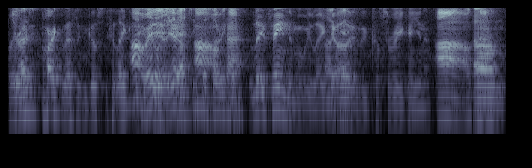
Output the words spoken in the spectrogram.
Really? Jurassic Park was in Costa. Like, Oh, really? Yeah, Shot in Ah, Costa Rica. okay. They say in the movie like, Okay. oh, it's in Costa Rica, you know. Ah, okay. Um,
